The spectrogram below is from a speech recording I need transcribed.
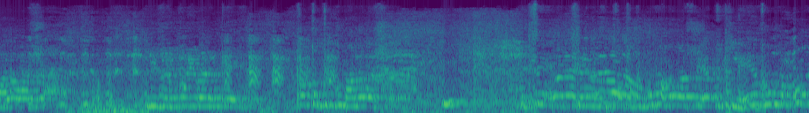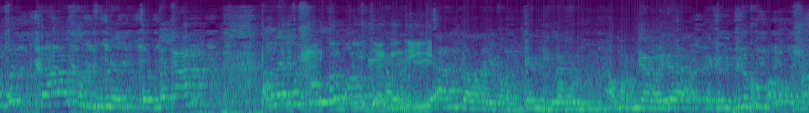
ভালোবাসা। নিজের পরিবারকে কতটুকু ভালোবাসা? কতটুকু ভালোবাসে? এতটুকু এরকম ভালোবাসা? কার আছে কার? জায়গা নেই। আমার মিয়া ভাইরা এখানে কীরকম ভালোবাসা?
